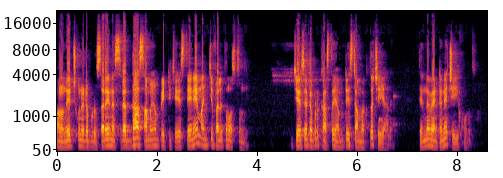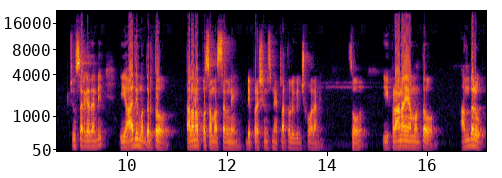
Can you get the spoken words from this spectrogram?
మనం నేర్చుకునేటప్పుడు సరైన శ్రద్ధ సమయం పెట్టి చేస్తేనే మంచి ఫలితం వస్తుంది. చేసేటప్పుడు కాస్త ఎంటీ స్టమక్తో చేయాలి. తిన్న వెంటనే చేయకూడదు. చూస్తారు కదండి ఈ ఆది ముద్రతో తలనొప్పి సమస్యల్ని డిప్రెషన్స్ని ఎట్లా తొలగించుకోవాలని. సో ఈ ప్రాణాయామంతో అందరూ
